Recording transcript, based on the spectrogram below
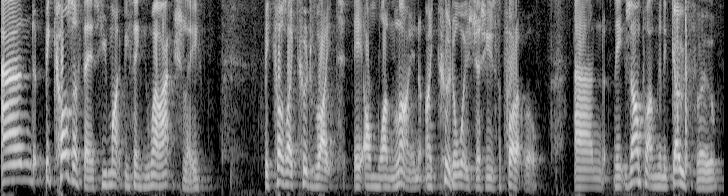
And because of this, you might be thinking, well, actually, because I could write it on one line, I could always just use the product rule. And the example I'm going to go through,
